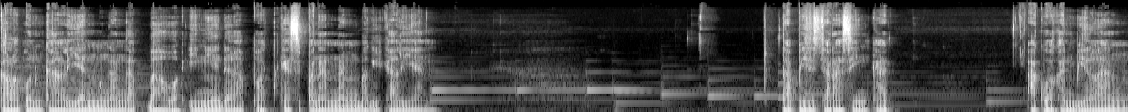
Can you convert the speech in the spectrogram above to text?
Kalaupun kalian menganggap bahwa ini adalah podcast penenang bagi kalian, tapi secara singkat, aku akan bilang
